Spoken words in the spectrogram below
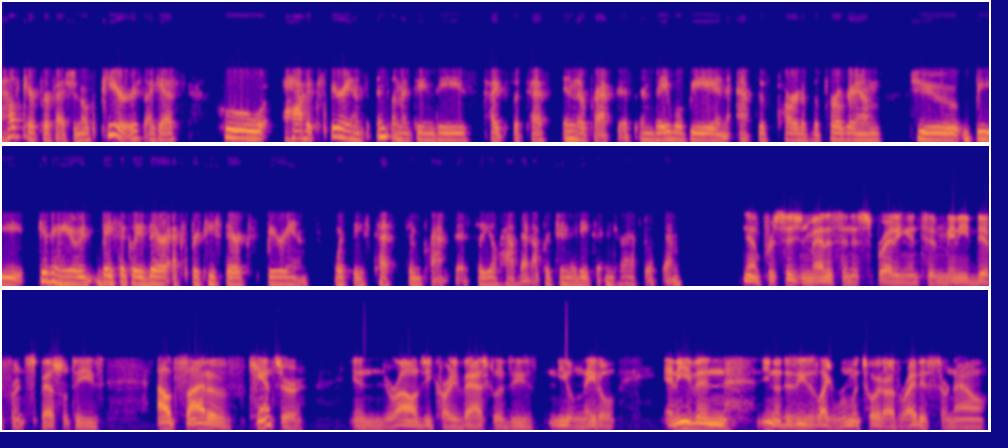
healthcare professionals, peers, I guess, who have experience implementing these types of tests in their practice, and they will be an active part of the program to be giving you basically their expertise, their experience with these tests in practice. So you'll have that opportunity to interact with them. Now, precision medicine is spreading into many different specialties outside of cancer in neurology, cardiovascular disease, neonatal, and even you know diseases like rheumatoid arthritis are now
